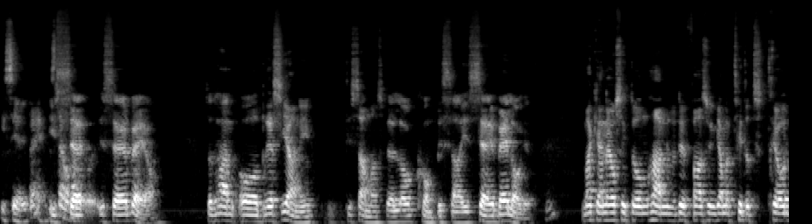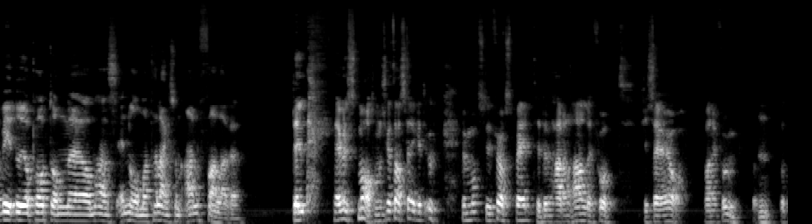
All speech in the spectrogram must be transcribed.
I Serie B. I, står här. Se- i Serie B. Ja. Så att han och Bresciani tillsammans spelar lagkompisar i Serie B-laget. Man kan ha åsikter om han. Det fanns ju en gammal Twitter-tråd vi, du och jag pratade om, eh, om hans enorma talang som anfallare. Det, det är väl smart om du ska ta steget upp. Du måste ju få speltid. Det hade han aldrig fått i Serie A. För han är för ung. Mm. så eh,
